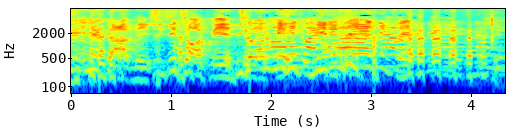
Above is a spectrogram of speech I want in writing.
you, you got me. You talk me into it. We didn't say anything.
